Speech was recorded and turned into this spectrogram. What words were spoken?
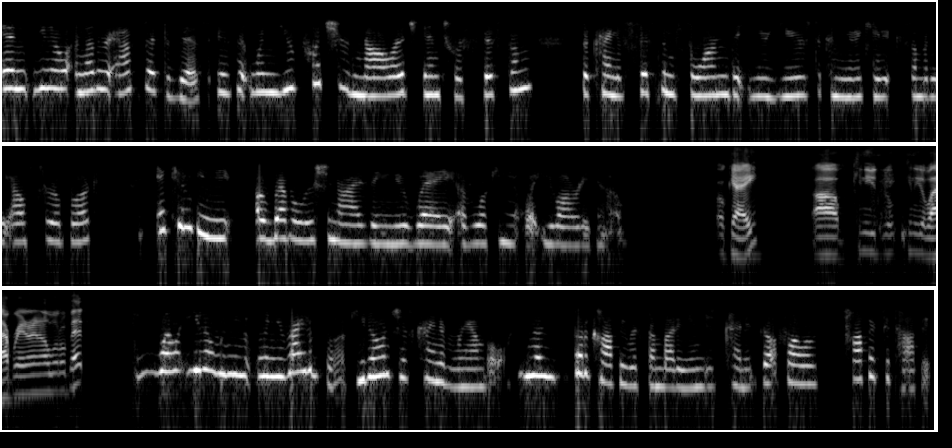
And you know, another aspect of this is that when you put your knowledge into a system, the kind of system form that you use to communicate it to somebody else through a book, it can be a revolutionizing new way of looking at what you already know. Okay. Uh, can you can you elaborate on it a little bit? Well, you know, when you when you write a book, you don't just kind of ramble. You know, you go to coffee with somebody and you just kind of go follow topic to topic.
